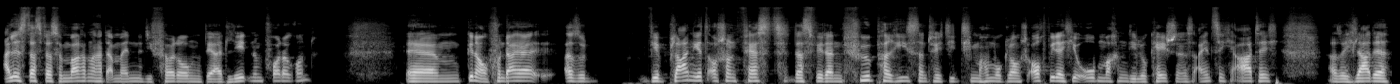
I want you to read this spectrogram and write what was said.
Alles das, was wir machen, hat am Ende die Förderung der Athleten im Vordergrund. Ähm, genau, von daher, also wir planen jetzt auch schon fest, dass wir dann für Paris natürlich die Team Hamburg Lounge auch wieder hier oben machen. Die Location ist einzigartig. Also ich lade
